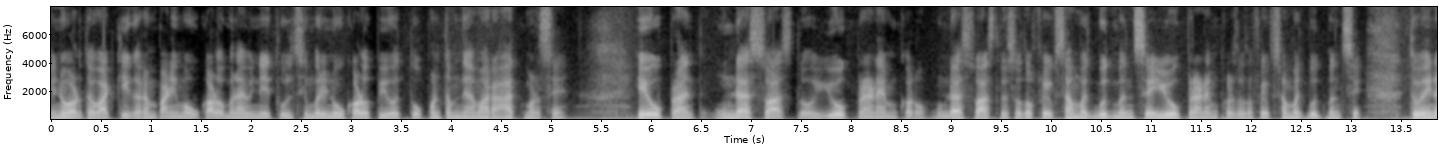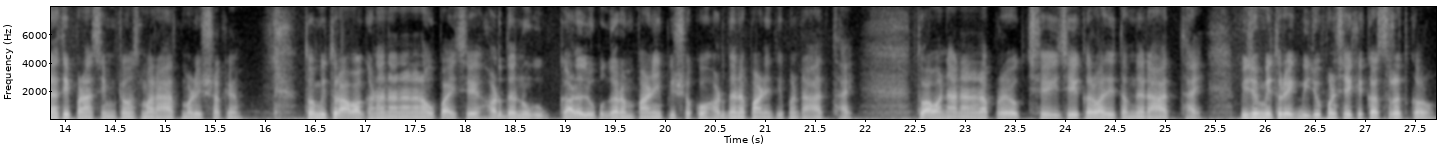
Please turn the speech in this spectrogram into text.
એનો અડધો વાટકી ગરમ પાણીમાં ઉકાળો બનાવીને તુલસી મરીનો ઉકાળો પીવો તો પણ તમને આમાં રાહત મળશે એ ઉપરાંત ઊંડા શ્વાસ લો યોગ પ્રાણાયામ કરો ઊંડા શ્વાસ લેશો તો ફેફસા મજબૂત બનશે યોગ પ્રાણાયામ કરશો તો ફેફસા મજબૂત બનશે તો એનાથી પણ આ સિમ્ટમ્સમાં રાહત મળી શકે તો મિત્રો, આવા ઘણા નાના નાના ઉપાય છે. હળદરનું ગાળેલું ગરમ પાણી પી શકો. હળદરના પાણીથી પણ રાહત થાય. તો આવા નાના નાના પ્રયોગ છે જે કરવાથી તમને રાહત થાય. બીજો મિત્રો, એક બીજું પણ છે કે કસરત કરો.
